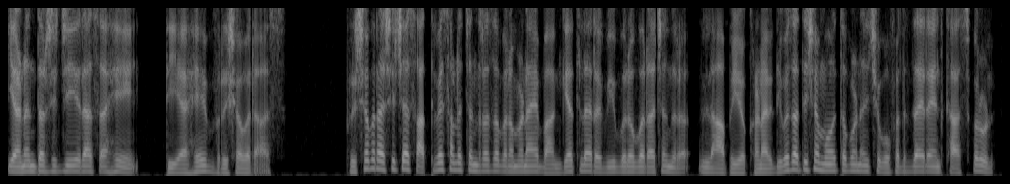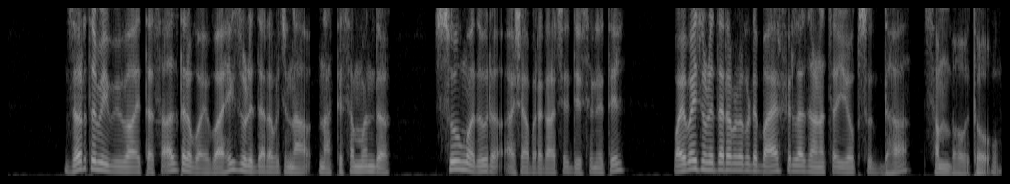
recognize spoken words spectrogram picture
यानंतरची जी रास आहे ती आहे वृषभ रास. वृषभ राशीच्या सातव्या सण चंद्राचा भ्रमण आहे. भाग्यातल्या रवीबरोबर हा चंद्र लाभयोग करणार दिवस अतिशय महत्त्वपूर्ण आणि शुभफलदायी राहील. खास करून जर तुम्ही विवाहित असाल तर वैवाहिक जोडीदाराचे ना नातेसंबंध सुमधुर अशा प्रकारचे दिसून येतील. वैवाहिक जोडीदाराबरोबर कुठे बाहेर फिरला जाण्याचा योग सुद्धा संभवतो.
